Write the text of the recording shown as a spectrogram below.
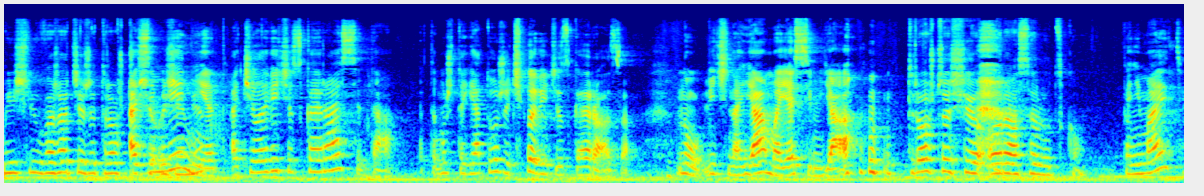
jeśli uważacie, że troszczę się o Земле Ziemię, нет, о человеческой расе, да. потому что я тоже человеческая раса. Ну, лично я, моя семья. Troszczę się o rasę ludzką. Понимаете?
